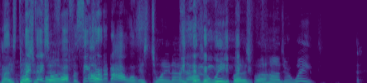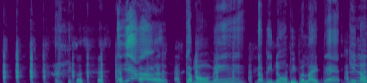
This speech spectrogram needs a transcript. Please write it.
PlayStation, PlayStation 4, Four for six hundred dollars. Oh, it's twenty nine dollars a week, but it's for hundred weeks. yeah, come on, man. Don't be doing people like that. You know,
